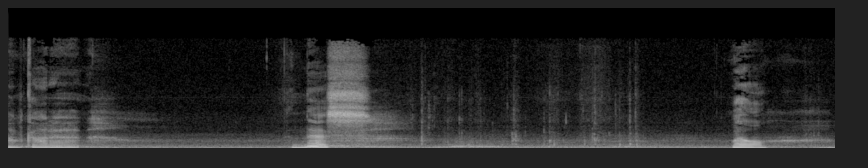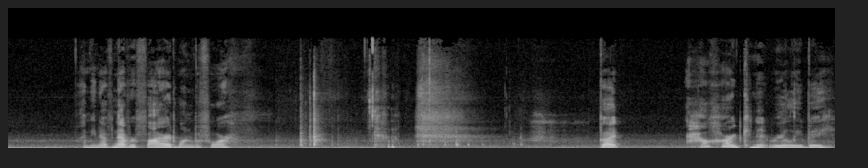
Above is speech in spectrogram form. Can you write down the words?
I've got it. And this. Well, I mean, I've never fired one before. but how hard can it really be?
